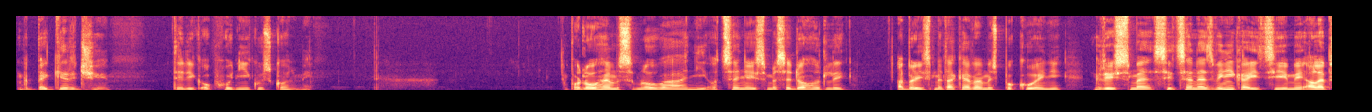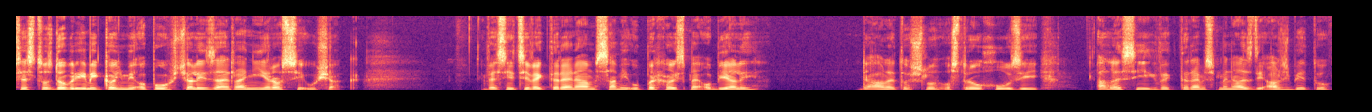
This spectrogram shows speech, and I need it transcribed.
k Begirji, tedy k obchodníku s koňmi. Po dlouhém smlouvání o ceně jsme se dohodli a byli jsme také velmi spokojeni, když jsme sice ne s vynikajícími, ale přesto s dobrými koňmi opouštěli za raní rosy ušak. Vesnici, ve které nám sami uprchli, jsme objeli, dále to šlo ostrou chůzí a lesík, ve kterém jsme nalezli Alžbětu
